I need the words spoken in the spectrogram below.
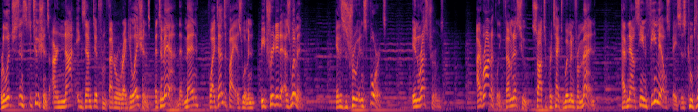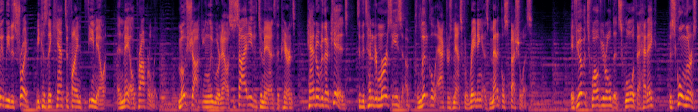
Religious institutions are not exempted from federal regulations that demand that men who identify as women be treated as women. And this is true in sports, in restrooms. Ironically, feminists who sought to protect women from men have now seen female spaces completely destroyed because they can't define female and male properly. Most shockingly, we're now a society that demands that parents hand over their kids to the tender mercies of political actors masquerading as medical specialists. If you have a 12 year old at school with a headache, the school nurse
